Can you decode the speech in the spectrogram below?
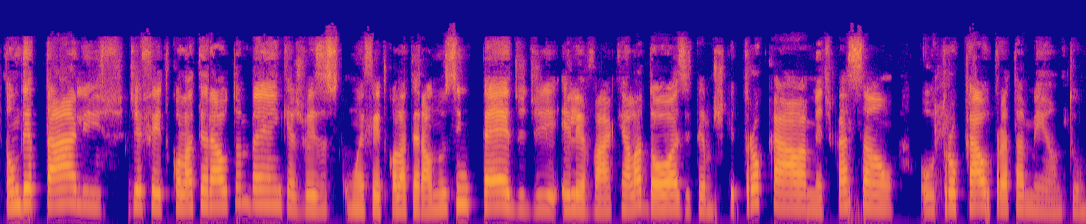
então detalhes de efeito colateral também, que às vezes um efeito colateral nos impede de elevar aquela dose, temos que trocar a medicação ou trocar o tratamento.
